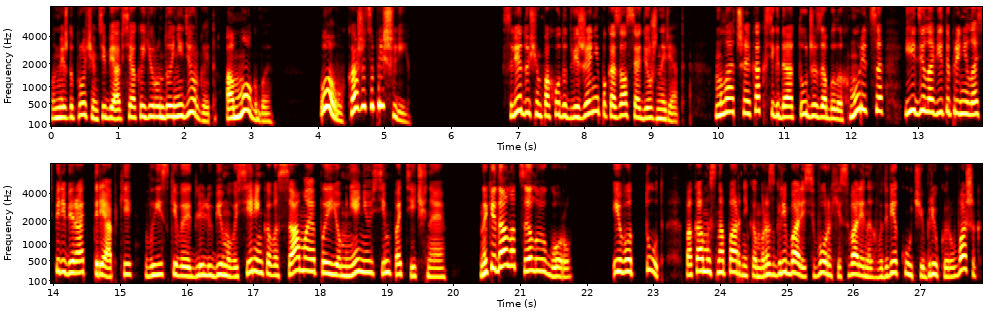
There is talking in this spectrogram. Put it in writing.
Он, между прочим, тебя всякой ерундой не дергает, а мог бы». «О, кажется, пришли». Следующим по ходу движения показался одежный ряд. Младшая, как всегда, тут же забыла хмуриться и деловито принялась перебирать тряпки, выискивая для любимого серенького самое, по ее мнению, симпатичное. Накидала целую гору. И вот тут, пока мы с напарником разгребались в ворохе сваленных в две кучи брюк и рубашек,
